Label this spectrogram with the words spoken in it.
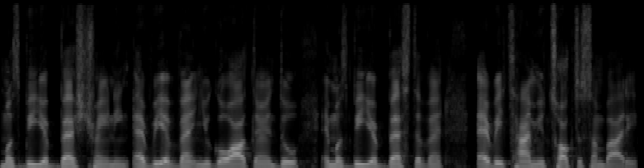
must be your best training. Every event you go out there and do, it must be your best event. Every time you talk to somebody,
